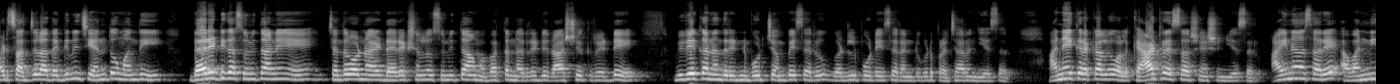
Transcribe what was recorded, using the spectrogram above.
అటు సజ్జల దగ్గర నుంచి ఎంతో మంది డైరెక్ట్గా సునీతనే చంద్రబాబు నాయుడు డైరెక్షన్ డైరెక్షన్లో సునీత ఆమె భర్త నర్రెడ్డి రాజశేఖర్ రెడ్డి వివేకానంద రెడ్డిని పోటీ చంపేశారు గడ్డలు పోటేశారు అంటూ కూడా ప్రచారం చేశారు. అనేక రకాలుగా వాళ్ళ క్యారెక్టర్ అసాసినేషన్ చేశారు. అయినా సరే అవన్నీ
